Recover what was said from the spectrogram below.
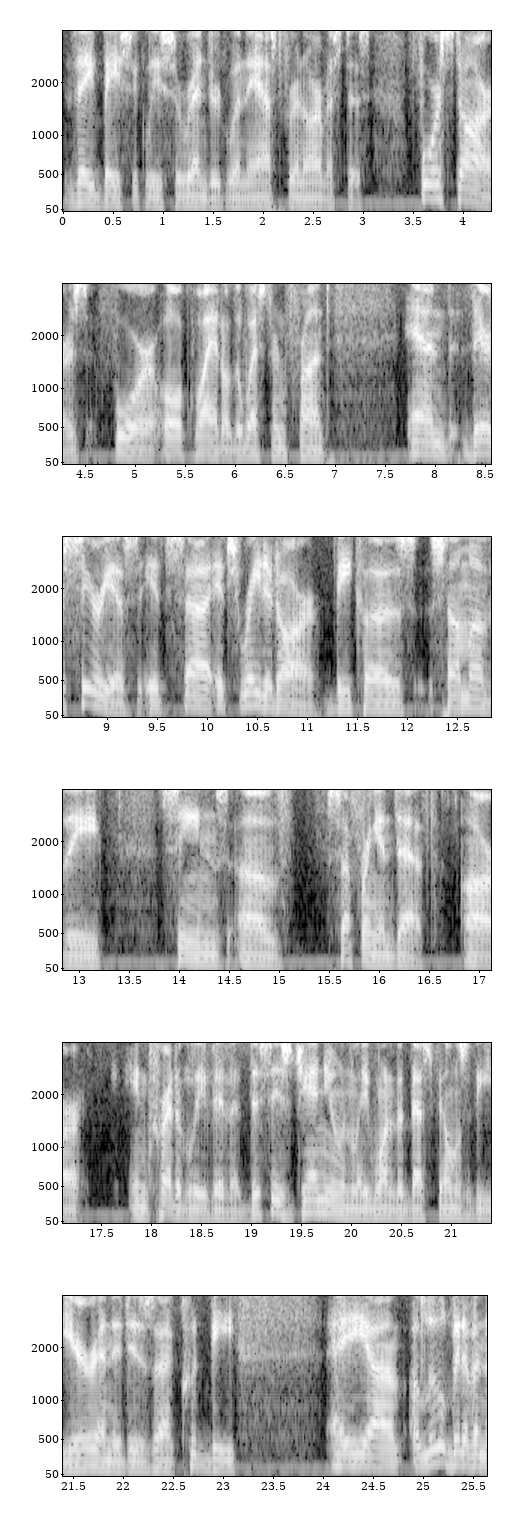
they basically surrendered when they asked for an armistice. Four stars for All Quiet on the Western Front. And they're serious. It's uh, it's rated R because some of the scenes of suffering and death are incredibly vivid. This is genuinely one of the best films of the year, and it is uh, could be a uh, a little bit of an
